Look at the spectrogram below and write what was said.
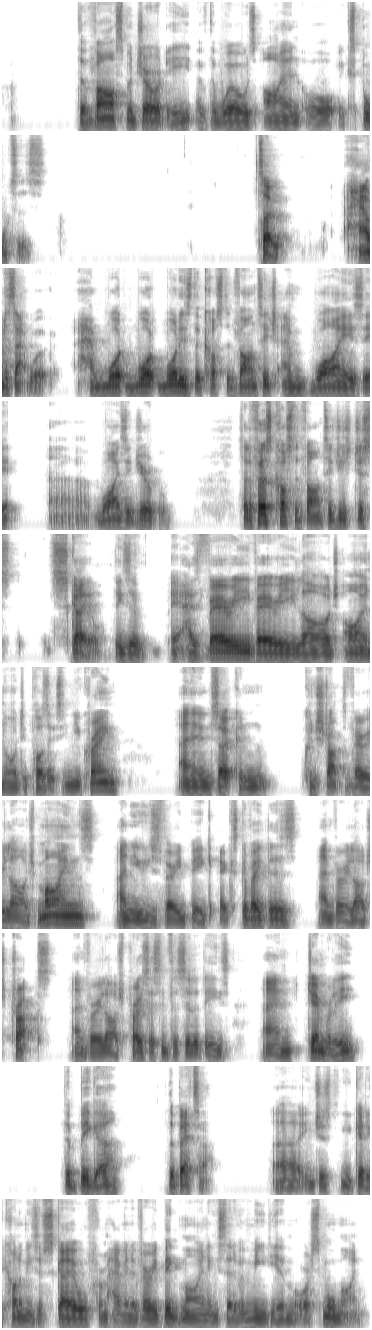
the vast majority of the world's iron ore exporters. So, how does that work? How, what what what is the cost advantage, and why is it uh, why is it durable? So the first cost advantage is just scale. These are it has very very large iron ore deposits in Ukraine, and so it can construct very large mines and use very big excavators and very large trucks and very large processing facilities and generally the bigger the better uh, you just you get economies of scale from having a very big mine instead of a medium or a small mine.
